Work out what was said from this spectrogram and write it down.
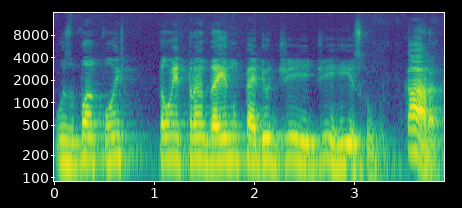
os bancões estão entrando aí num período de, de risco. Cara,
